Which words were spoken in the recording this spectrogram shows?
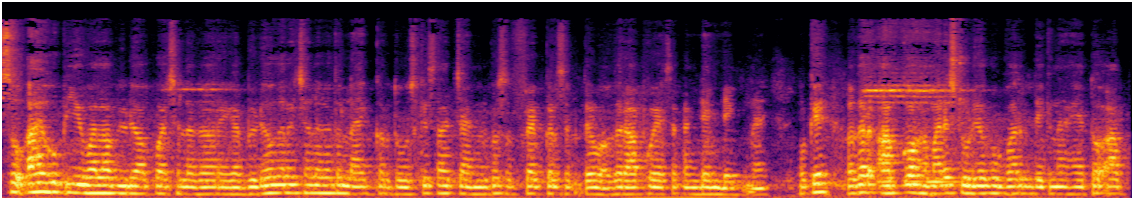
सो आई होप ये वाला वीडियो आपको अच्छा लगा रहेगा वीडियो अगर अच्छा लगा तो लाइक कर दो, उसके साथ चैनल को सब्सक्राइब कर सकते हो अगर आपको ऐसा कंटेंट देखना है ओके अगर आपको हमारे स्टूडियो को वर्क देखना है तो आप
